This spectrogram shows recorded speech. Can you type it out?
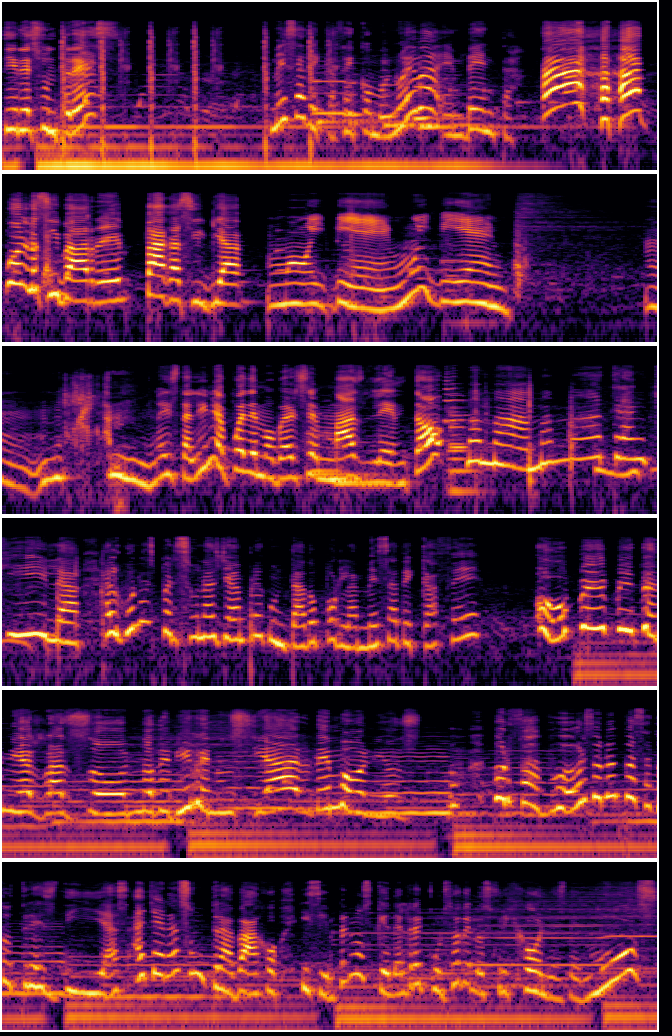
¿Tienes un 3? Mesa de café como nueva en venta. Ponlos y barre. Paga, Silvia. Muy bien, muy bien. Mm, ¿Esta línea puede moverse más lento? Mamá, mamá, tranquila. Algunas personas ya han preguntado por la mesa de café. Oh, Pepi, tenías razón. No debí renunciar, demonios. Por favor, solo han pasado tres días. Hallarás un trabajo y siempre nos queda el recurso de los frijoles de mousse.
